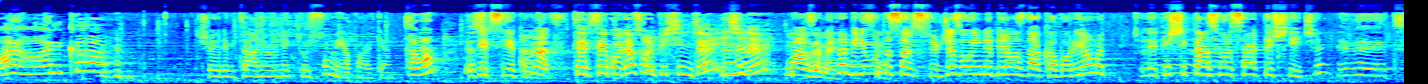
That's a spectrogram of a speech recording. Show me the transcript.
Ay harika. Şöyle bir tane örnek dursun mu yaparken? tamam. Tepsiye koyacağız. Ha, Tepsiye koyacağız sonra pişince içine malzeme. Tabii yumurta sarısı süreceğiz. O yine biraz daha kabarıyor ama piştikten sonra sertleştiği için Evet.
